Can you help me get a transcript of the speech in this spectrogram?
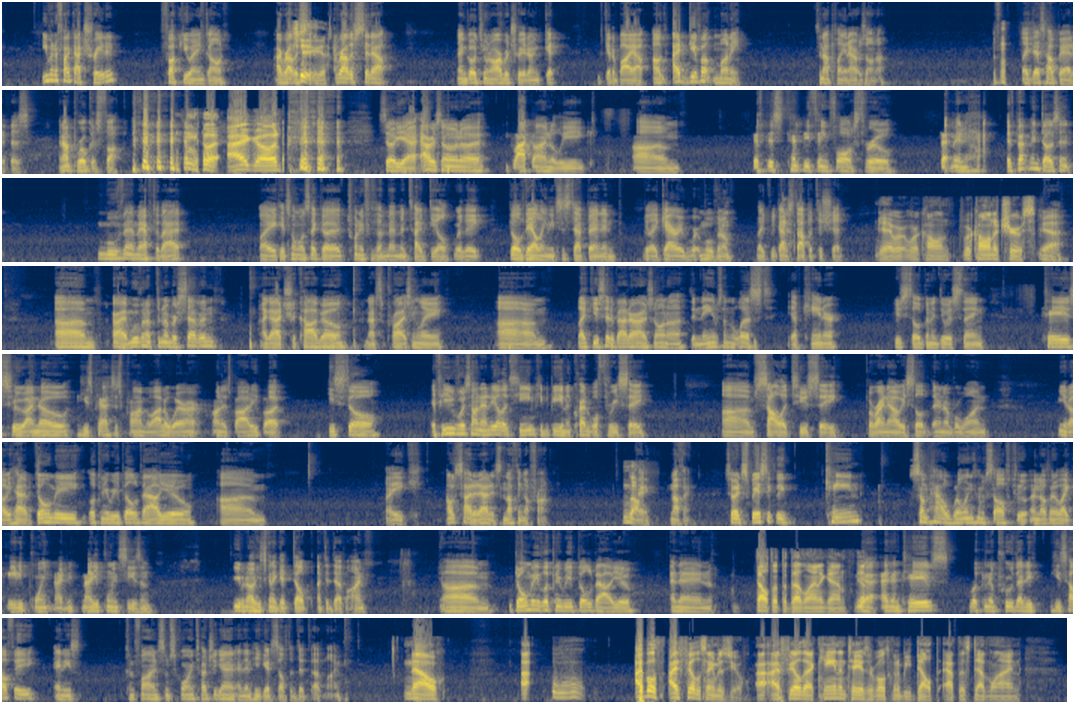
even if I got traded. Fuck you, I ain't going. I'd rather Yeah, sit, yeah. I'd rather sit out and go to an arbitrator and get get a buyout. I'll, I'd give up money to not play in Arizona. If- hmm. like that's how bad it is, and I'm broke as fuck. I going. so yeah, Arizona black eye in the league. Um, if this Tempe thing falls through, Bettman ha- if Bettman doesn't move them after that, like it's almost like a Twenty Fifth Amendment type deal where they Bill Daly needs to step in and be like Gary, we're moving them. Like we got to stop with this shit. Yeah, we're, we're calling we're calling a truce. Yeah. Um, all right, moving up to number seven. I got Chicago, not surprisingly. Um, like you said about Arizona, the names on the list, you have Kaner, who's still going to do his thing. Toews, who I know he's past his prime, a lot of wear on his body, but he's still, if he was on any other team, he'd be an incredible 3C, um, solid 2C. But right now, he's still their number one you know, you have Domi looking to rebuild value. Um, like outside of that, it's nothing up front. No, Okay, nothing. So it's basically Kane somehow willing himself to another like 80 point, 90, 90 point season, even though he's going to get dealt at the deadline. Um, Domi looking to rebuild value, and then dealt at the deadline again. Yep. yeah, and then Toews looking to prove that he, he's healthy and he's can find some scoring touch again, and then he gets dealt at the deadline. Now, w- I both I feel the same as you. I, I feel that Kane and Toews are both going to be dealt at this deadline.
